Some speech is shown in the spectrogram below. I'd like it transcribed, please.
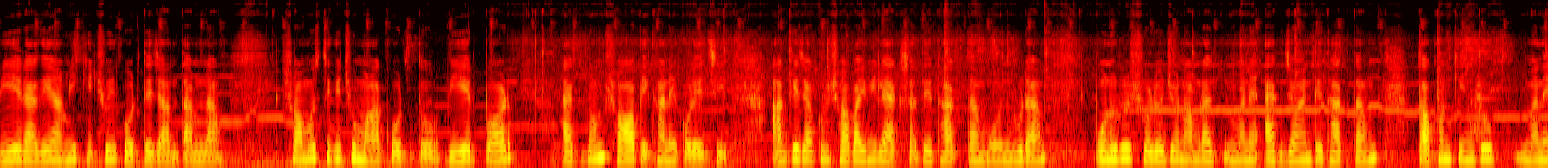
বিয়ের আগে আমি কিছুই করতে জানতাম না। সমস্ত কিছু মা করতো। বিয়ের পর একদম সব এখানে করেছি। আগে যখন সবাই মিলে একসাথে থাকতাম বন্ধুরা, পনেরো ষোলো জন আমরা মানে এক জয়েন্টে থাকতাম, তখন কিন্তু মানে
